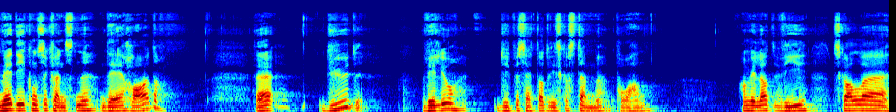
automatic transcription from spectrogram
med de konsekvensene det har. da. Eh, Gud vil jo dypest sett at vi skal stemme på Han. Han vil at vi skal eh,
